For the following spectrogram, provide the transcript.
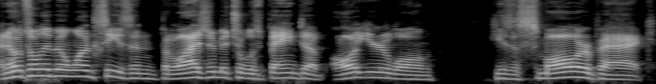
I know it's only been one season, but Elijah Mitchell was banged up all year long. He's a smaller back.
